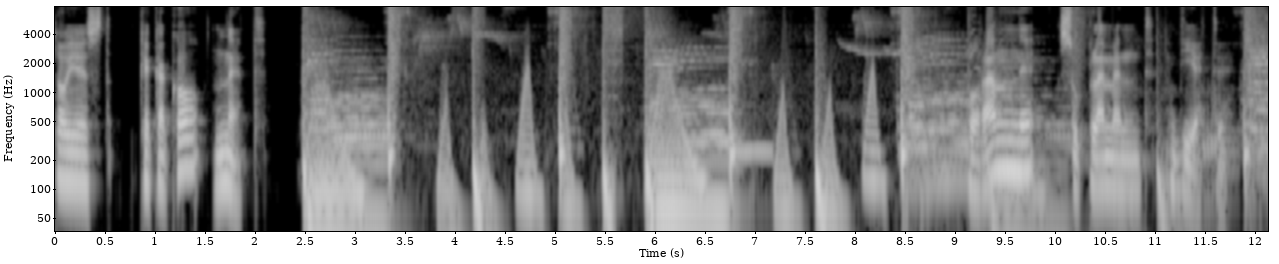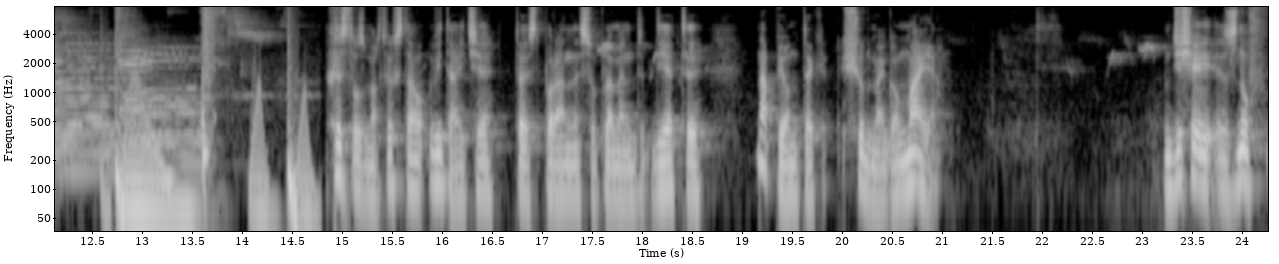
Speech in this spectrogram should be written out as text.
To jest kekako.net. Poranny suplement diety. Chrystus zmartwychwstał. Witajcie. To jest poranny suplement diety na piątek 7 maja. Dzisiaj znów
